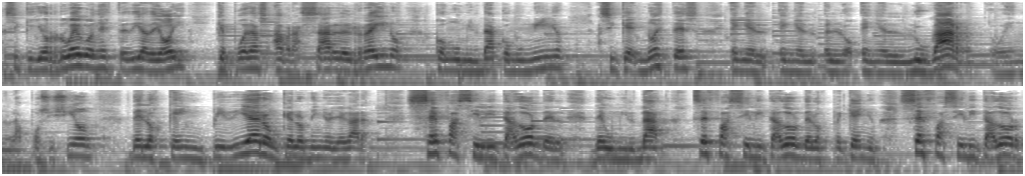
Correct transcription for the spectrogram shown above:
Así que yo ruego en este día de hoy que puedas abrazar el reino con humildad como un niño. Así que no estés en el, en el, en el lugar o en la posición de los que impidieron que los niños llegaran. Sé facilitador de, de humildad, sé facilitador de los pequeños, sé facilitador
